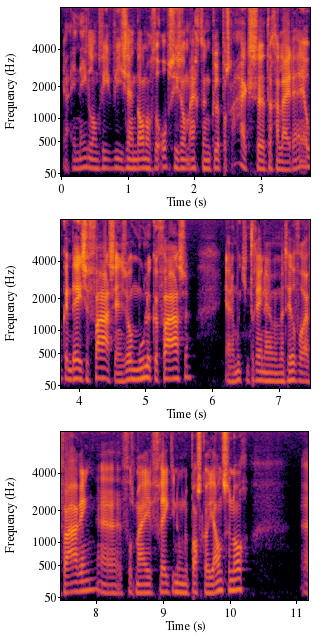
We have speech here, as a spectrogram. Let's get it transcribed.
Ja, in Nederland, wie, wie zijn dan nog de opties om echt een club als Ajax te gaan leiden? Hè? Ook in deze fase, in zo'n moeilijke fase. Ja, dan moet je een trainer hebben met heel veel ervaring. Eh, volgens mij, Freek die noemde Pascal Jansen nog. Eh,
